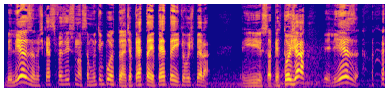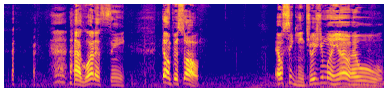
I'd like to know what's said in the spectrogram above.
Beleza? Não esquece de fazer isso não, isso é muito importante. Aperta aí, aperta aí que eu vou esperar. Isso, apertou já? Beleza? Agora sim. Então, pessoal, é o seguinte, hoje de manhã eu,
